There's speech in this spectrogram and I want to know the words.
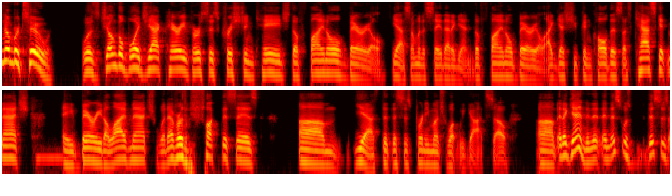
number two was Jungle Boy Jack Perry versus Christian Cage, the final burial. Yes, I'm going to say that again. The final burial. I guess you can call this a casket match, a buried alive match, whatever the fuck this is. Um, yeah, that this is pretty much what we got. So, um, and again, and, and this was this is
